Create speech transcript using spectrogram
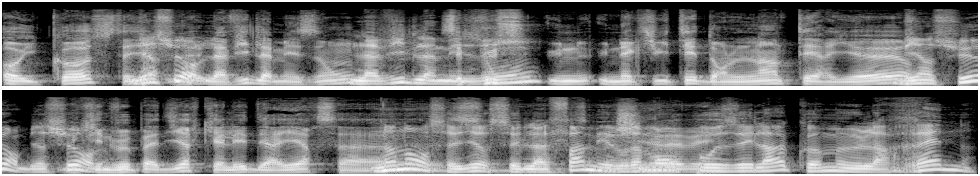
oikos, c'est-à-dire la, vie de la maison. la vie de la maison. plus une, une activité dans l'intérieur, Bien sûr, bien mais sûr. qui ne veut pas dire qu'elle est derrière sa. Non, non, c'est-à-dire c'est la femme est vraiment posée là comme euh, la reine,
